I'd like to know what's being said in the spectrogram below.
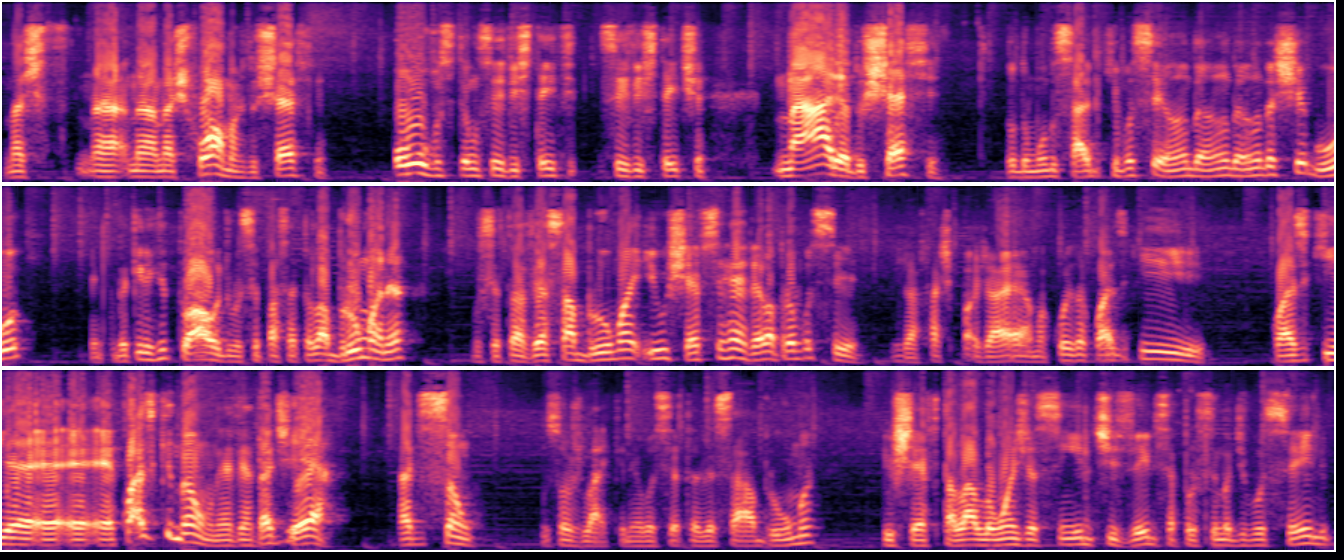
nas, na, na, nas formas do chefe, ou você ter um save state, save state na área do chefe, todo mundo sabe que você anda, anda, anda, chegou. Tem todo aquele ritual de você passar pela bruma, né? Você atravessa a bruma e o chefe se revela para você. Já faz já é uma coisa quase que quase que é, é, é, é, quase que não, né? A verdade é tradição dos seus likes, né? Você atravessar a bruma e o chefe tá lá longe assim, ele te vê, ele se aproxima de você, ele,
